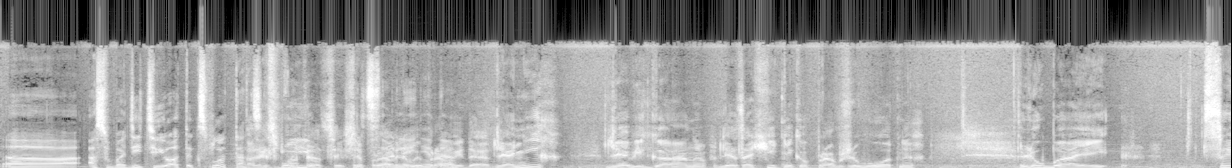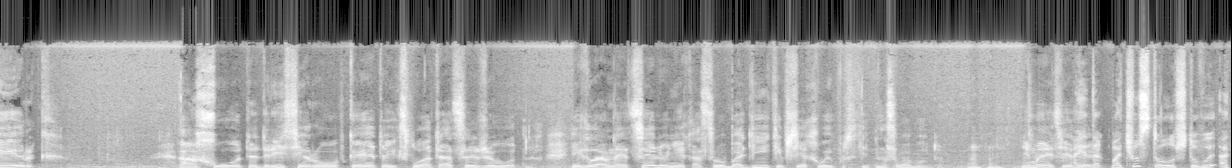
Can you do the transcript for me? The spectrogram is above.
э, освободить ее от эксплуатации. От эксплуатации, все правильно, вы правы, да? да. Для них для веганов, для защитников прав животных. Любая цирк, охота, дрессировка – это эксплуатация животных. И главная цель у них – освободить и всех выпустить на свободу. Угу. Понимаете? Это... А я так почувствовала, что вы от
